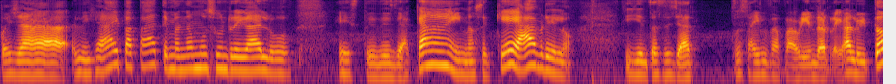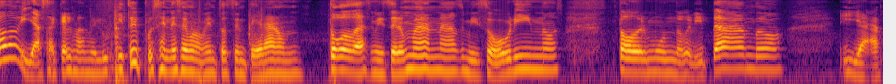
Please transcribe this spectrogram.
pues ya le dije, ay papá, te mandamos un regalo este, desde acá y no sé qué, ábrelo. Y entonces ya, pues ahí mi papá abriendo el regalo y todo, y ya saqué el mameluquito y pues en ese momento se enteraron todas mis hermanas, mis sobrinos, todo el mundo gritando y ya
